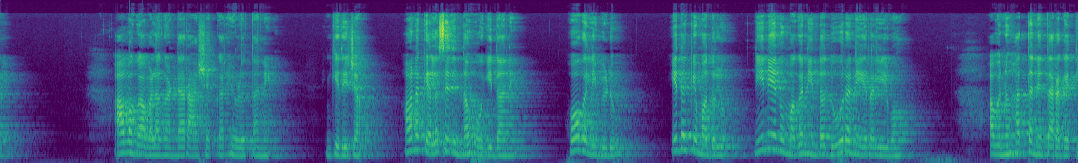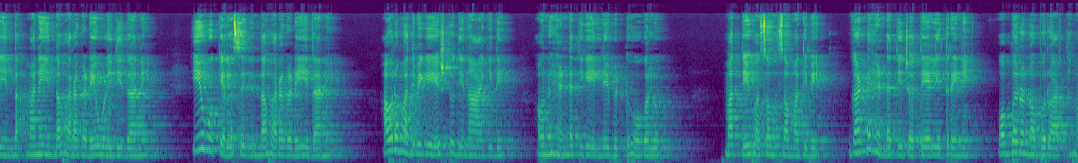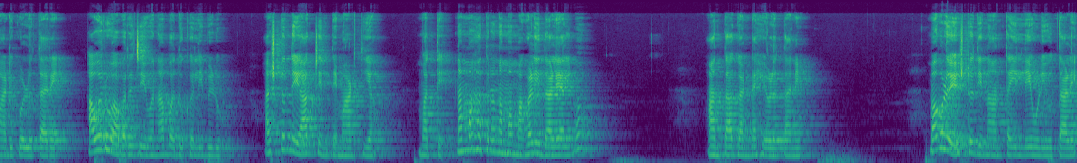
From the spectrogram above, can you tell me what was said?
ಆವಾಗ ಅವಳ ಗಂಡ ರಾಜಶೇಖರ್ ಹೇಳುತ್ತಾನೆ, ಗಿರಿಜಾ, ಅವನ ಕೆಲಸದಿಂದ ಹೋಗಿದ್ದಾನೆ. ಹೋಗಲಿ ಬಿಡು. ಇದಕ್ಕೆ ಮೊದಲು ನೀನೇನು ಮಗನಿಂದ ದೂರನೇ ಇರಲಿಲ್ವಾ? ಅವನು ಹತ್ತನೇ ತರಗತಿಯಿಂದ ಮನೆಯಿಂದ ಹೊರಗಡೆ ಉಳಿದಿದ್ದಾನೆ. ಇವು ಕೆಲಸದಿಂದ ಹೊರಗಡೆ ಇದ್ದಾನೆ. ಅವರ ಮದುವೆಗೆ ಎಷ್ಟು ದಿನ ಆಗಿದೆ? ಅವನು ಹೆಂಡತಿಗೆ ಇಲ್ಲೇ ಬಿಟ್ಟು ಹೋಗಲು. ಮತ್ತೆ ಹೊಸ ಹೊಸ ಮದುವೆ. ಗಂಡ ಹೆಂಡತಿ ಜೊತೆಯಲ್ಲಿದ್ದರೇನೆ ಒಬ್ಬರನ್ನೊಬ್ಬರು ಅರ್ಥ ಮಾಡಿಕೊಳ್ಳುತ್ತಾರೆ. ಅವರು ಅವರ ಜೀವನ ಬದುಕಲಿ ಬಿಡು. ಅಷ್ಟೊಂದು ಯಾಕೆ ಚಿಂತೆ ಮಾಡ್ತೀಯ? ಮತ್ತೆ ನಮ್ಮ ಹತ್ರ ನಮ್ಮ ಮಗಳಿದ್ದಾಳೆ ಅಲ್ವಾ? ಅಂತ ಗಂಡ ಹೇಳುತ್ತಾನೆ. ಮಗಳು ಎಷ್ಟು ದಿನ ಅಂತ ಇಲ್ಲೇ ಉಳಿಯುತ್ತಾಳೆ.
